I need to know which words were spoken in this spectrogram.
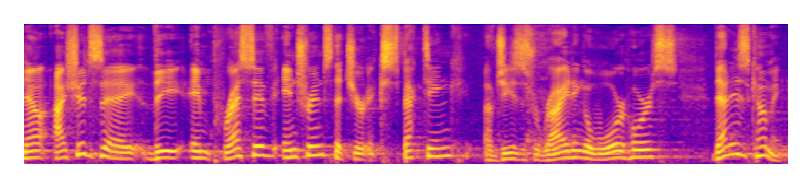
Now, I should say the impressive entrance that you're expecting of Jesus riding a war horse, that is coming.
